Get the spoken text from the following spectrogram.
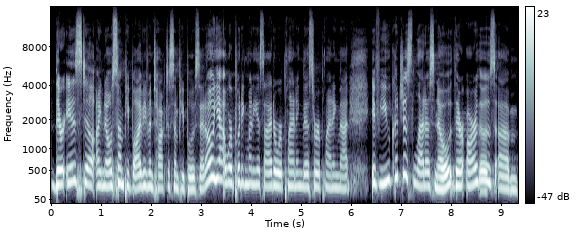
there is still, I know some people, I've even talked to some people who said, oh, yeah, we're putting money aside or we're planning this or we're planning that. If you could just let us know, there are those. Um,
